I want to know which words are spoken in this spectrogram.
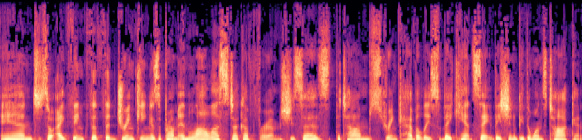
And so I think that the drinking is a problem. And Lala stuck up for him. She says the Toms drink heavily, so they can't say they shouldn't be the ones talking.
